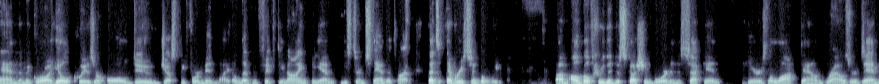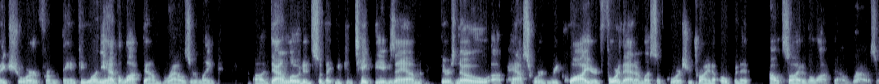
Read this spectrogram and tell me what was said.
and the McGraw-Hill quiz are all due just before midnight, 11.59 p.m. Eastern Standard Time. That's every single week. Um, I'll go through the discussion board in a second. Here's the lockdown browser exam. Make sure from A&P1 you have the lockdown browser link uh, downloaded so that you can take the exam. There's no uh, password required for that unless, of course, you're trying to open it outside of the lockdown browser.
